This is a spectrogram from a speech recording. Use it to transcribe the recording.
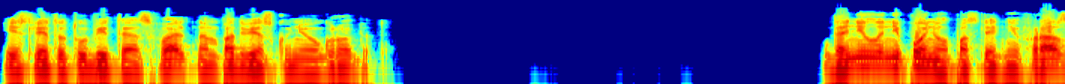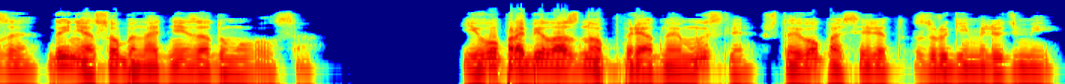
если этот убитый асфальт нам подвеску не угробит». Данила не понял последней фразы, да и не особо над ней задумывался. Его пробил озноб при одной мысли, что его поселят с другими людьми.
